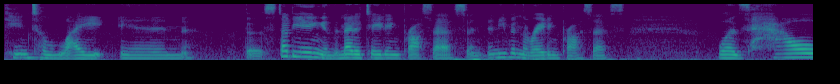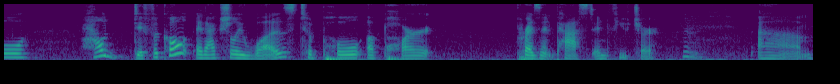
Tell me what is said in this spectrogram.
came to light in the studying and the meditating process and, and even the writing process was how how difficult it actually was to pull apart present, past, and future. Um,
